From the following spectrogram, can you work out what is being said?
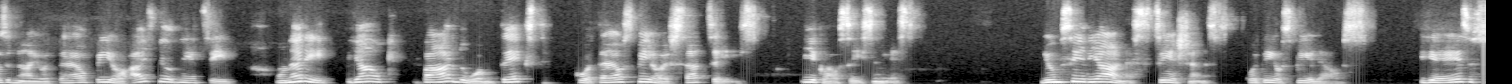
uzrunājot tēvu pio aizbildniecību, un arī jauki pārdomu teksti, ko tēvs pio ir sacījis. Ieklausīsimies! Jums ir jānes ciešanas, ko Dievs pieļaus. Jēzus,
